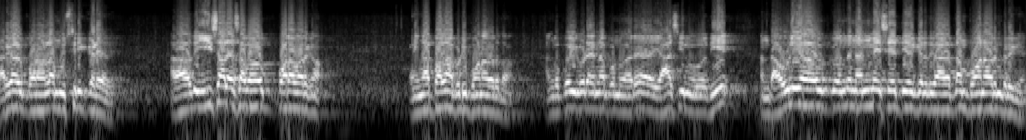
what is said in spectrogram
தர்காவுக்கு போனவங்களாம் முஸ்லீம் கிடையாது. அதாவது ஈசால சபாவுக்கு போகிறவருக்கும் இருக்கான் எங்கள் அப்பாலாம் அப்படி போனவர் தான். அங்கே போய் கூட என்ன பண்ணுவார்? யாசின் ஓதி அந்த அவுலியாவுக்கு வந்து நன்மை சேர்த்து வைக்கிறதுக்காக தான் போனாருன்னு இருக்கு.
